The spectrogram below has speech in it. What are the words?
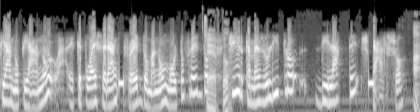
piano piano, eh, che può essere anche freddo ma non molto freddo, Certo. circa mezzo litro di latte scarso. Ah,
